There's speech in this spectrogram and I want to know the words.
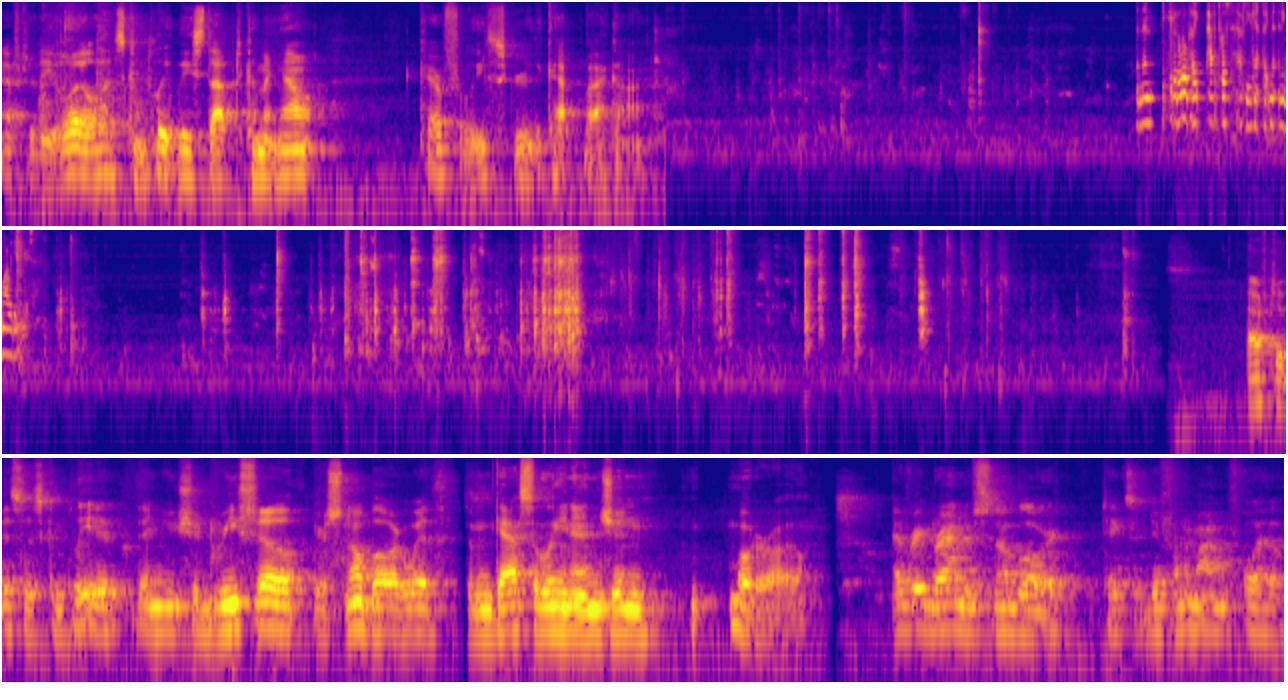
After the oil has completely stopped coming out, carefully screw the cap back on. After this is completed, then you should refill your snowblower with some gasoline engine motor oil. Every brand of snowblower takes a different amount of oil,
